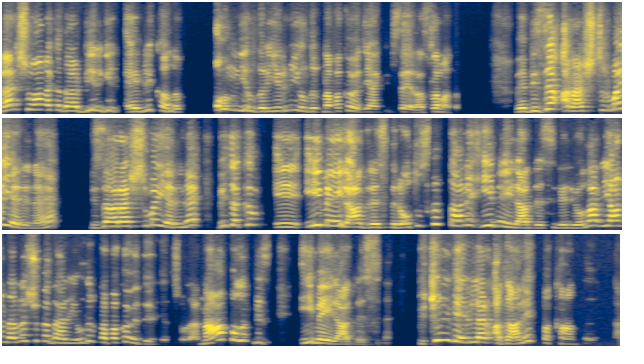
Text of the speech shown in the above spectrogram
Ben şu ana kadar bir gün evli kalıp 10 yıldır 20 yıldır nafaka ödeyen kimseye rastlamadım. Ve bize araştırma yerine bize araştırma yerine bir takım e, e-mail adresleri 30-40 tane e-mail adresi veriyorlar. Yanlarına şu kadar yıldır nafaka ödüyor yazıyorlar. Ne yapalım biz e-mail adresine? Bütün veriler Adalet Bakanlığı'nda.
